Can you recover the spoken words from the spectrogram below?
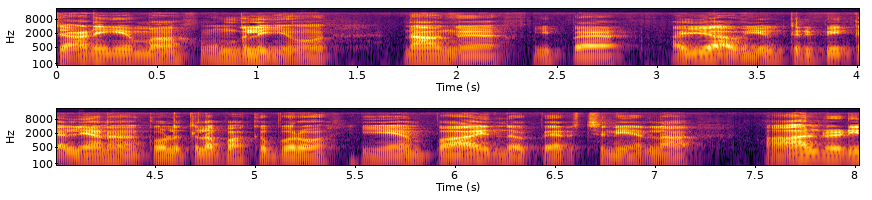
ஜானகி அம்மா உங்களையும் நாங்கள் இப்போ ஐயாவையும் திருப்பி கல்யாண குளத்தில் பார்க்க போகிறோம் ஏன்பா இந்த பிரச்சனையெல்லாம்? ஆல்ரெடி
